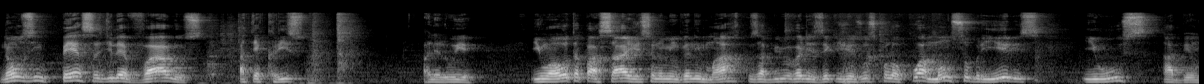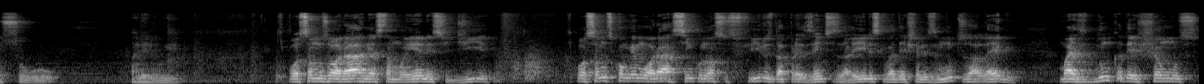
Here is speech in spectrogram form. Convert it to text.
Não os impeça de levá-los até Cristo. Aleluia. E uma outra passagem, se eu não me engano, em Marcos, a Bíblia vai dizer que Jesus colocou a mão sobre eles e os abençoou. Aleluia. Que possamos orar nesta manhã, nesse dia, que possamos comemorar assim com nossos filhos, dar presentes a eles, que vai deixar eles muito alegres, mas nunca deixamos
